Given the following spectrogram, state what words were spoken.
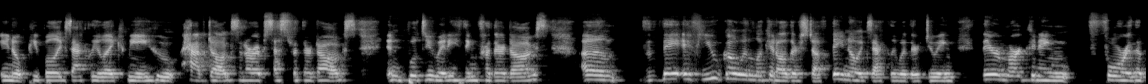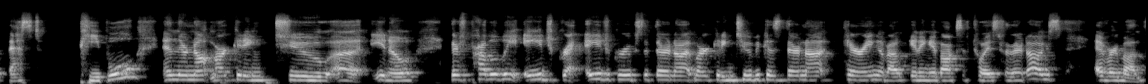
you know people exactly like me who have dogs and are obsessed with their dogs and will do anything for their dogs. Um, they if you go and look at all their stuff they know exactly what they're doing. They're marketing for the best people and they're not marketing to uh, you know there's probably age age groups that they're not marketing to because they're not caring about getting a box of toys for their dogs every month.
